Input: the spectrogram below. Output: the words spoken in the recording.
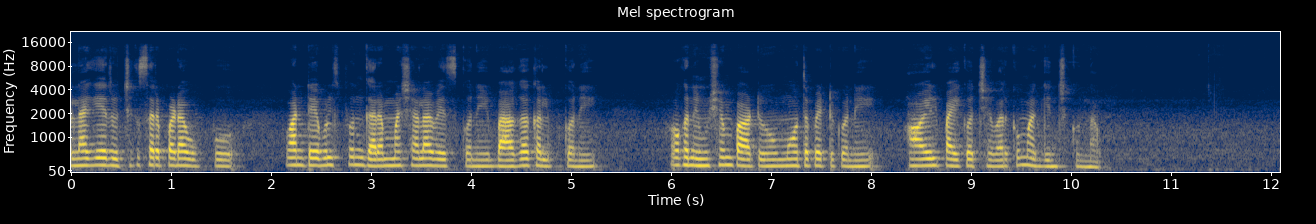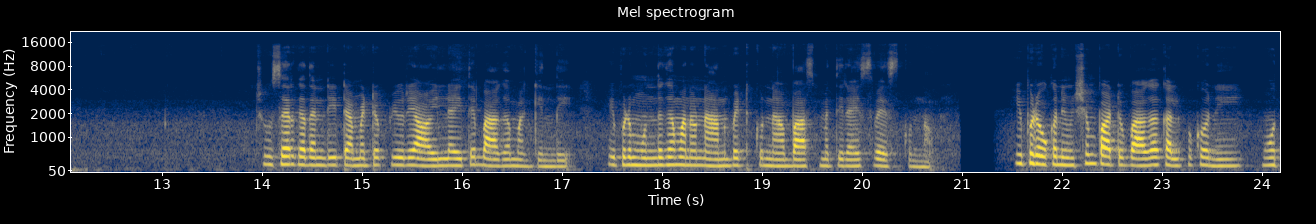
అలాగే రుచికి సరిపడా ఉప్పు వన్ టేబుల్ స్పూన్ గరం మసాలా వేసుకొని బాగా కలుపుకొని ఒక నిమిషం పాటు మూత పెట్టుకొని ఆయిల్ పైకి వచ్చే వరకు మగ్గించుకుందాం. చూసారు కదండి టమాటో ప్యూరీ ఆయిల్ అయితే బాగా మగ్గింది. ఇప్పుడు ముందుగా మనం నానబెట్టుకున్న బాస్మతి రైస్ వేసుకుందాం. ఇప్పుడు ఒక నిమిషం పాటు బాగా కలుపుకొని మూత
